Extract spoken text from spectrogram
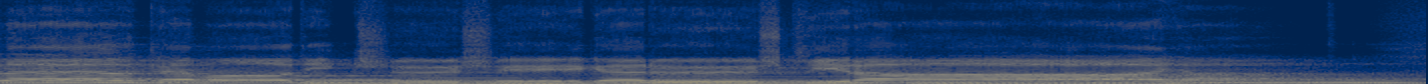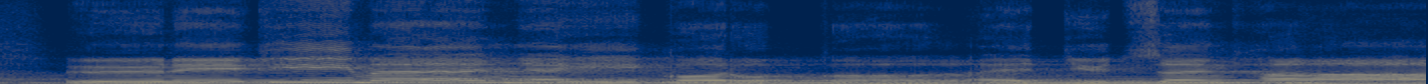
lelkem a dicsőség erős királyát, ő néki mennyei karokkal együtt zeng hálát.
